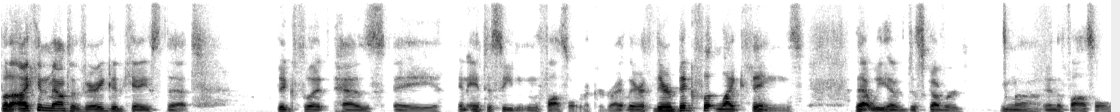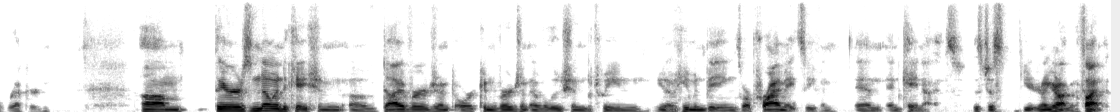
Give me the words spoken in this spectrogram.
But I can mount a very good case that Bigfoot has a an antecedent in the fossil record, right? There, there are Bigfoot like things that we have discovered uh, in the fossil record. Um, there's no indication of divergent or convergent evolution between you know human beings or primates even and and canines. It's just you're, you're not going to find it.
